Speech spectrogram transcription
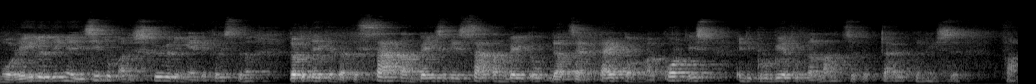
morele dingen, je ziet ook aan de scheuringen in de christenen. Dat betekent dat de Satan bezig is. Satan weet ook dat zijn tijd nog maar kort is. En die probeert om de laatste getuigenissen van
